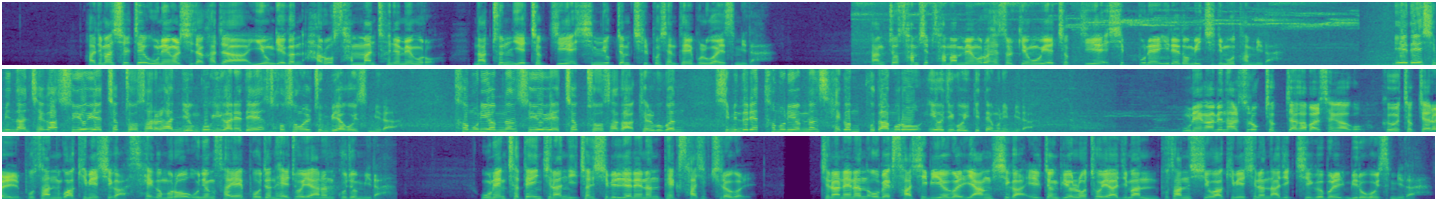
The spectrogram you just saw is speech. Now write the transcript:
하지만 실제 운행을 시작하자 이용객은 하루 3만 천여 명으로 낮춘 예측치의 16.7%에 불과했습니다. 당초 34만 명으로 했을 경우 예측치의 10분의 1에도 미치지 못합니다. 이에 대해 시민단체가 수요 예측 조사를 한 연구기관에 대해 소송을 준비하고 있습니다. 터무니없는 수요 예측 조사가 결국은 시민들의 터무니없는 세금 부담으로 이어지고 있기 때문입니다. 운행하면 할수록 적자가 발생하고 그 적자를 부산과 김해시가 세금으로 운영사에 보전해줘야 하는 구조입니다. 운행 첫 해인 지난 2011년에는 147억을, 지난해는 542억을 양시가 일정 비율로 줘야 하지만 부산시와 김해시는 아직 지급을 미루고 있습니다.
